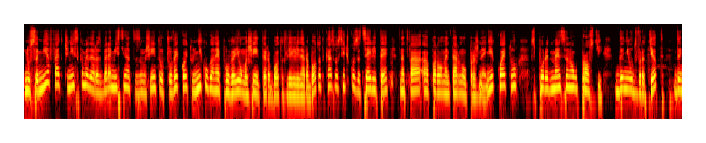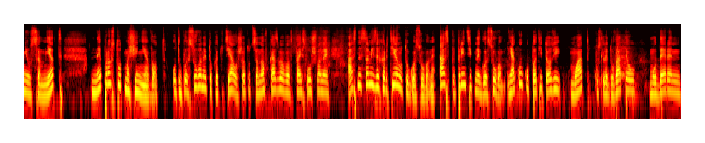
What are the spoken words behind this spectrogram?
но самия факт, че не искаме да разберем истината за машините от човек, който никога не е проверил машините работят ли или не работят, казва всичко за целите на това парламентарно упражнение, което според мен са много прости. Да ни отвратят, да ни усъмнят, не просто от машинния вод, от гласуването като цяло, защото Цанов казва в това изслушване, аз не съм и за хартияното гласуване. Аз по принцип не гласувам. Няколко пъти този млад последовател, модерен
